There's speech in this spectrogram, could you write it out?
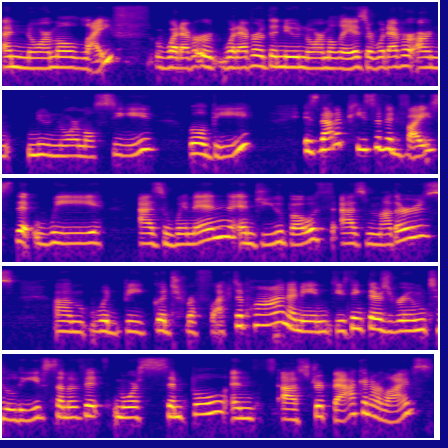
a normal life, whatever, whatever the new normal is, or whatever our new normalcy will be. Is that a piece of advice that we as women and you both as mothers um, would be good to reflect upon? I mean, do you think there's room to leave some of it more simple and uh, strip back in our lives?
